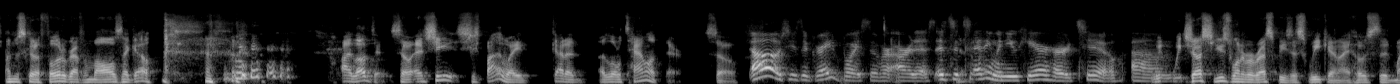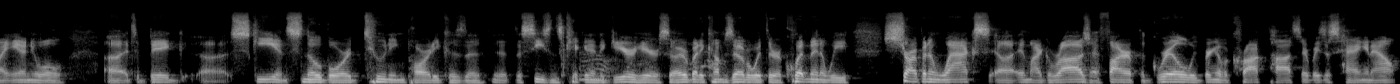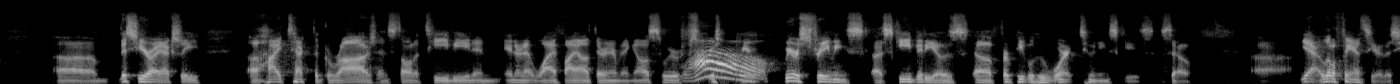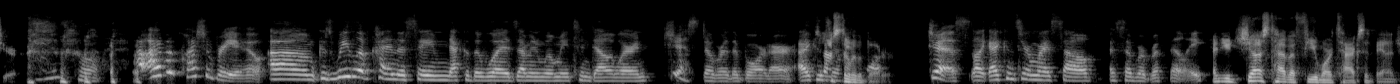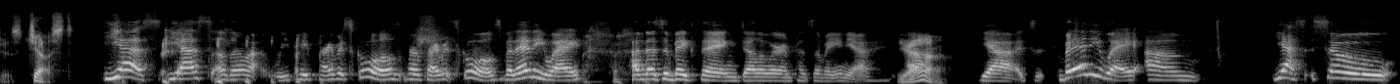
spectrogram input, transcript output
I'm just going to photograph them all as I go. I loved it. So, and she, she's, by the way, got a, a little talent there. So oh, she's a great voiceover artist. It's yeah. exciting when you hear her too. Um, we, we just used one of her recipes this weekend. I hosted my annual. Uh, it's a big uh, ski and snowboard tuning party because the, the, the season's kicking oh. into gear here. So everybody comes over with their equipment and we sharpen and wax uh, in my garage. I fire up the grill. We bring over crock pots. Everybody's just hanging out. Um, this year, I actually uh, high tech the garage, installed a TV and internet Wi-Fi out there and everything else. So we were, wow. we, were we were, streaming uh, ski videos uh, for people who weren't tuning skis. So uh, yeah, a little fancier this year. cool. I have a question for you because um, we live kind of in the same neck of the woods. I'm in Wilmington, Delaware, and just over the border. I just over the border. Just like I consider myself a suburb of Philly. And you just have a few more tax advantages. Just. Yes, yes. Although we pay private schools for private schools, but anyway, um, that's a big thing, Delaware and Pennsylvania. Yeah, um, yeah. It's but anyway, um, yes. So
